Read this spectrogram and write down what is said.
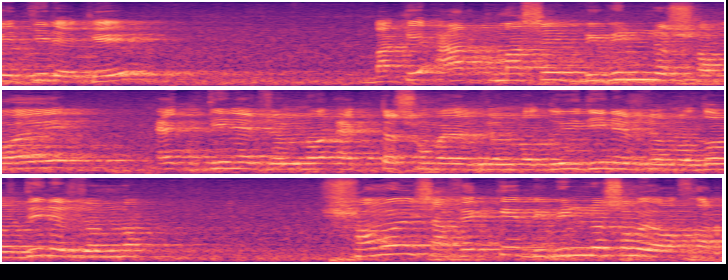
ব্যতি রেখে বাকি আট মাসে বিভিন্ন সময়ে একদিনের জন্য, একটা সময়ের জন্য, দুই দিনের জন্য, দশ দিনের জন্য সময় সাপেক্ষে বিভিন্ন সময় অফার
